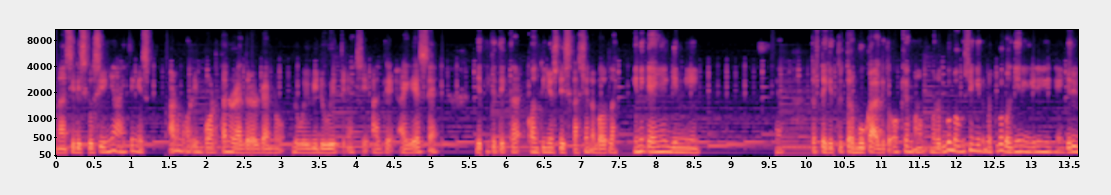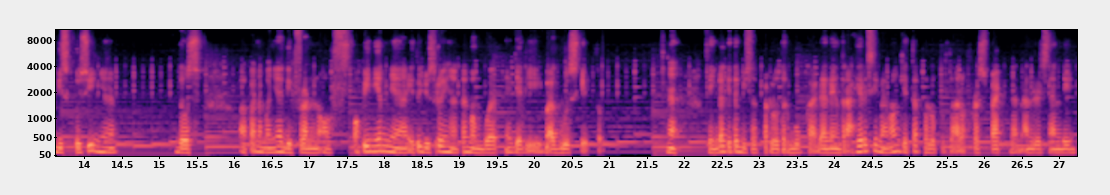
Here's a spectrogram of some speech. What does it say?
Nah si diskusinya I think is far more important rather than the way we do it ya sih I guess ya. Jadi ketika continuous discussion about like ini kayaknya gini. Ya, terus gitu terbuka gitu oke okay, menurut gue bagusnya gini menurut gue begini gini, gini. Jadi diskusinya those apa namanya different of opinionnya itu justru yang akan membuatnya jadi bagus gitu sehingga kita bisa perlu terbuka. Dan yang terakhir sih memang kita perlu of respect dan understanding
